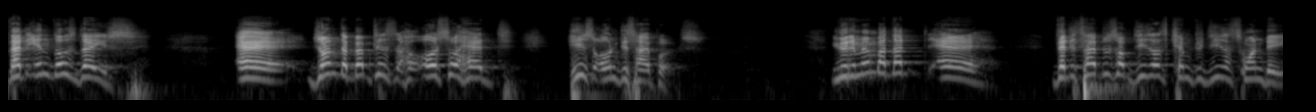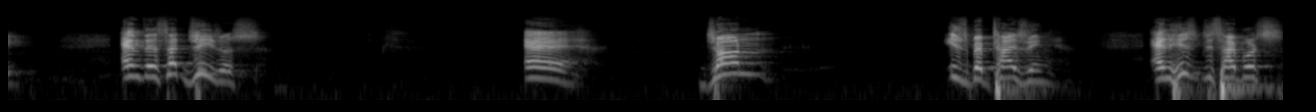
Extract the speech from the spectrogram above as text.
that in those days, uh, John the Baptist also had his own disciples. You remember that uh, the disciples of Jesus came to Jesus one day and they said, Jesus, uh, John is baptizing and his disciples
